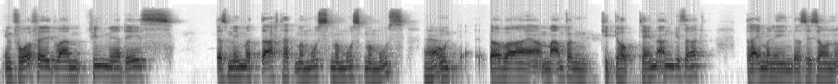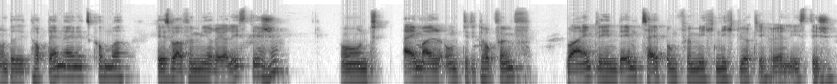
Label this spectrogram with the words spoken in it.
im Vorfeld war viel mehr das, dass man immer gedacht hat, man muss, man muss, man muss. Ja. Und da war am Anfang die Top 10 angesagt, dreimal in der Saison unter die Top 10 reinzukommen. Das war für mich realistisch. Mhm. Und einmal unter die Top 5 war eigentlich in dem Zeitpunkt für mich nicht wirklich realistisch.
